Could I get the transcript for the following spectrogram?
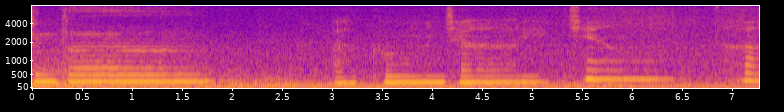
cinta. Aku mencari cinta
